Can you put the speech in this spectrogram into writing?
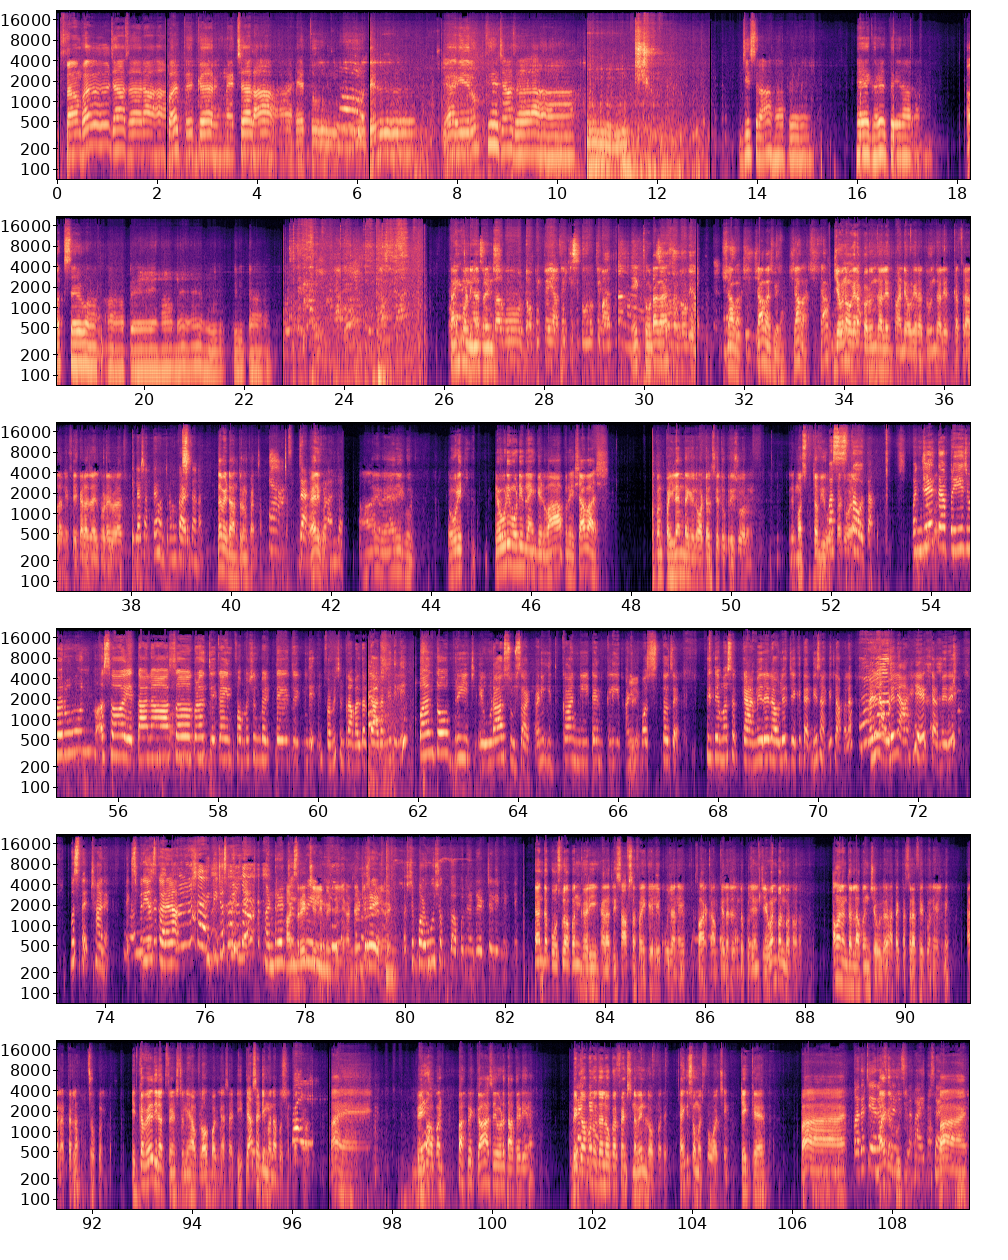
संभल जा जरा पत करने चला है तू. दिल जिस राह पे है घर तेरा अक्सर वहाँ पे हाँ मैं रुकता thank for dinner friends topic पे या फिर किसी दो लोग के बाद एक छोटा घास शाबाश शाबाश बेटा शाबाश शाबाश। जेवण वगैरे करून झालेत भांडे वगैरे धुवून झालेत कचरा आता मी फेकायला जाईल थोड्या वेळात. तिला सांगते अंतरून काढ जाणार जा बेटा अंतरून काढता जा. Very good. अरे व्हेरी गुड एवढी एवढी मोठी ब्लँकेट बाप रे शाबाश. आपण पहिल्यांदा गेलो अटल सेतू ब्रिज वरून. म्हणजे मस्त व्ह्यू होता डोळ्यात. होता. म्हणजे त्या ब्रिज वरून असं येताना सगळं जे काही इन्फॉर्मेशन भेटते जे म्हणजे इन्फॉर्मेशन तर आम्हाला तर दादांनी दिली पण तो ब्रिज एवढा सुसाट आणि इतका नीट अँड क्लीन आणि. मस्तच आहे. तिथे मस्त कॅमेरे लावले जे की त्यांनी सांगितलं आम्हाला. आणि लावलेले आहे कॅमेरे मस्त आहे छान आहे. एक्सपिरियन्स करायला कितीच्या स्पीडने हंड्रेड हंड्रेडची लिमिट दिली लिमिट हंड्रेड असे पळवू शकतो आपण हंड्रेडच्या लिमिटने त्यानंतर पोहोचलो आपण घरी घरातली साफसफाई केली पूजाने फार काम केलं त्यानंतर पूजाने जेवण पण बनवलं. आम्हा नंतरला आपण जेवलं आता कचरा फेकून येईल मी आणि नंतरला झोपून. इतका वेळ दिलात फ्रेंड्स तुम्ही हा ब्लॉग बघण्यासाठी त्यासाठी मनापासून. बाय भेटू आपण. अरे का असं एवढं तातडीने? भेटू आपण उद्या लवकर फ्रेंड्स नवीन ब्लॉगमध्ये. Thank you so much for watching take care bye bye bye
